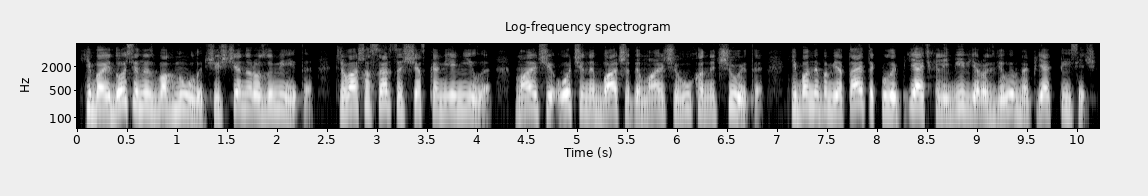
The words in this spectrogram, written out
Хіба й досі не збагнули, чи ще не розумієте? Чи ваше серце ще скам'яніле, маючи очі не бачите, маючи вуха не чуєте? Хіба не пам'ятаєте, коли п'ять хлібів я розділив на п'ять тисяч,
